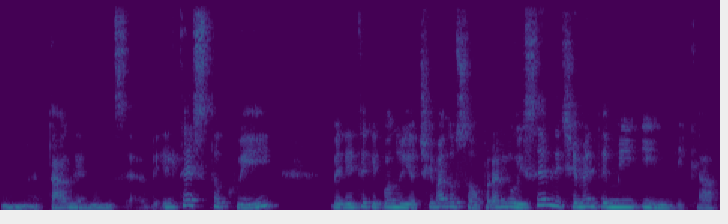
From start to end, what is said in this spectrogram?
un tag e non serve. Il testo qui, vedete che quando io ci vado sopra, lui semplicemente mi indica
